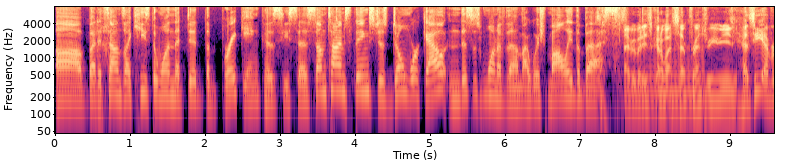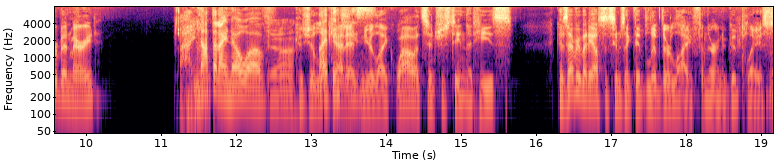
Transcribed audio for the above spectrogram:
Uh, but it sounds like he's the one that did the breaking because he says sometimes things just don't work out, and this is one of them. I wish Molly the best. Everybody's got to watch that Friends reunion. Has he ever been married? I Not that I know of. Yeah. Because you I look think at it he's- and you're like, wow, it's interesting that he's. Because everybody else, it seems like they've lived their life and they're in a good place.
